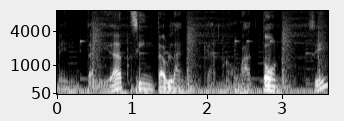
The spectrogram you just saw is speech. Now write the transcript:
Mentalidad cinta blanca, novatón, ¿sí?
